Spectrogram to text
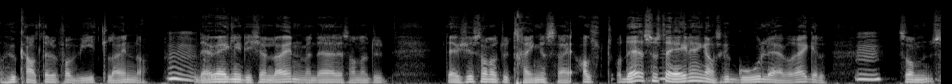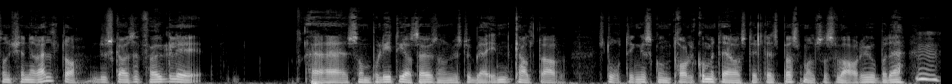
og hun kalte det for hvit løgn, da. Mm. Det er jo egentlig ikke en løgn, men det er sånn at du det er jo ikke sånn at du trenger å si alt. Og det syns jeg egentlig er en ganske god leveregel, Mm. sånn, sånn generelt, da. Du skal jo selvfølgelig eh, Som politiker så er det sånn hvis du blir innkalt av Stortingets kontrollkomité og stilt et spørsmål, så svarer du jo på det. Mm.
